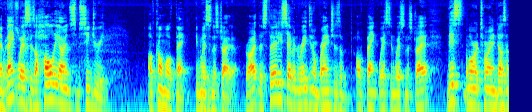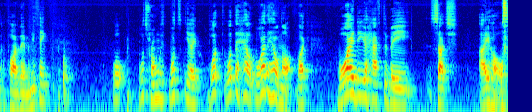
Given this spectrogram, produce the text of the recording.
Now, West Bankwest is a wholly owned subsidiary of Commonwealth Bank in mm-hmm. Western Australia, right? There's 37 regional branches of, of Bankwest in Western Australia. This moratorium doesn't apply to them. And you think, well, what's wrong with what's you know what what the hell? Why the hell not? Like, why do you have to be such a holes,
